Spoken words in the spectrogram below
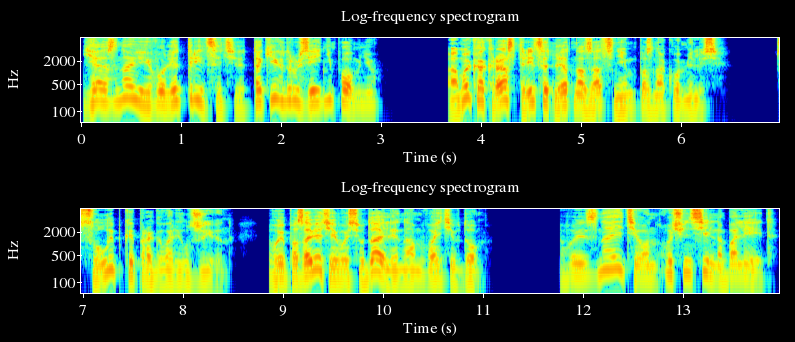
«Я знаю его лет тридцать. Таких друзей не помню». «А мы как раз тридцать лет назад с ним познакомились». С улыбкой проговорил Живин. «Вы позовете его сюда или нам войти в дом?» «Вы знаете, он очень сильно болеет».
